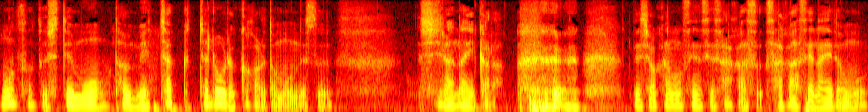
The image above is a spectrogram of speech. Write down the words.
思ってたとしても多分めちゃくちゃ労力かかると思うんです。知らないから。で書家の先生探す探せないと思う。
